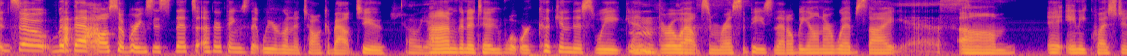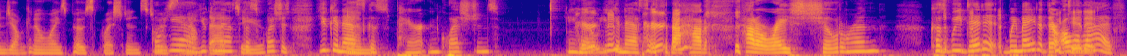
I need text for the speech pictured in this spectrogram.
and so, but that also brings us. That's other things that we are going to talk about too. Oh yeah. I'm going to tell you what we're cooking this week and Mm, throw out some recipes that'll be on our website. yes. Um, any questions, y'all can always post questions to Oh us yeah, you can ask us questions. You can ask Um, us parenting questions. You know, you can ask us about how to how to raise children because we did it. We made it. They're We all alive,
